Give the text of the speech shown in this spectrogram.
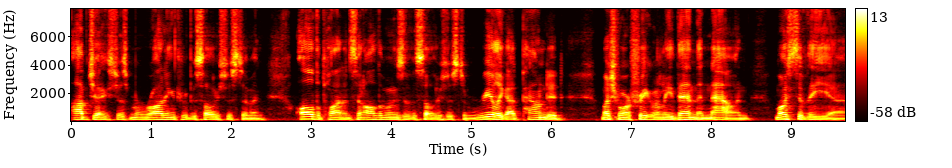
objects just marauding through the solar system, and all the planets and all the moons of the solar system really got pounded much more frequently then than now. And most of the uh,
